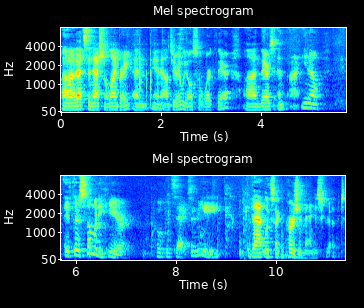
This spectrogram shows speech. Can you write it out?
Uh, that's the National Library and in Algeria. We also work there. Uh, there's, and you know, if there's somebody here who could say, to me, that looks like a Persian manuscript,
